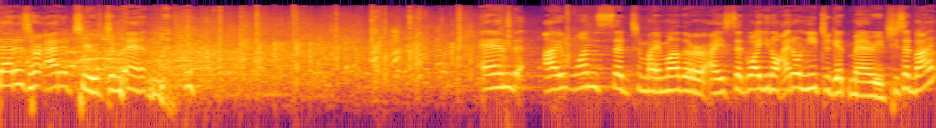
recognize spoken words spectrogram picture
that is her attitude to men. And I once said to my mother, I said, Well, you know, I don't need to get married. She said, Why?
